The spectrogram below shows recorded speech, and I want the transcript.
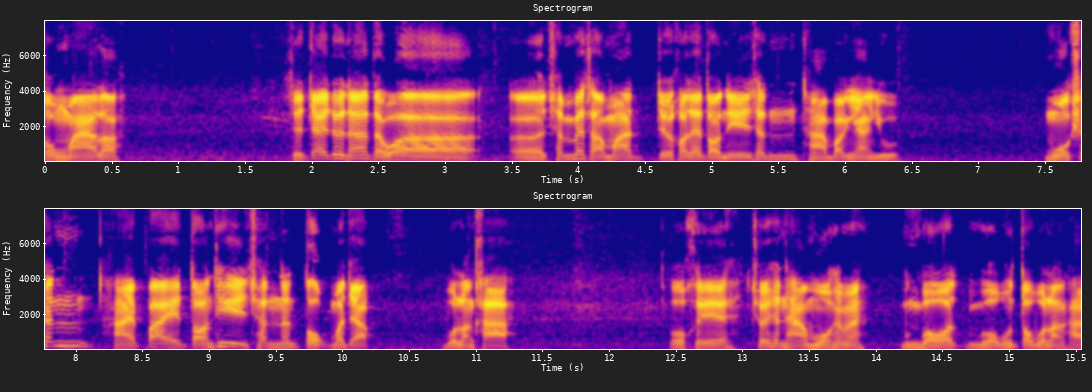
ส่งมาเหรอ เสียใจด้วยนะ แต่ว่าเออฉันไม่สามารถเจอเขาได้ตอนนี้ฉันหาบางอย่างอยู่ หมวกฉันหายไปตอนที่ฉันนั้นตกมาจากบนหลังคา โอเค ช่วยฉันหาหมวกใช่ไหมมึงบอกว่าหมวกมึงตกบนหลังคา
